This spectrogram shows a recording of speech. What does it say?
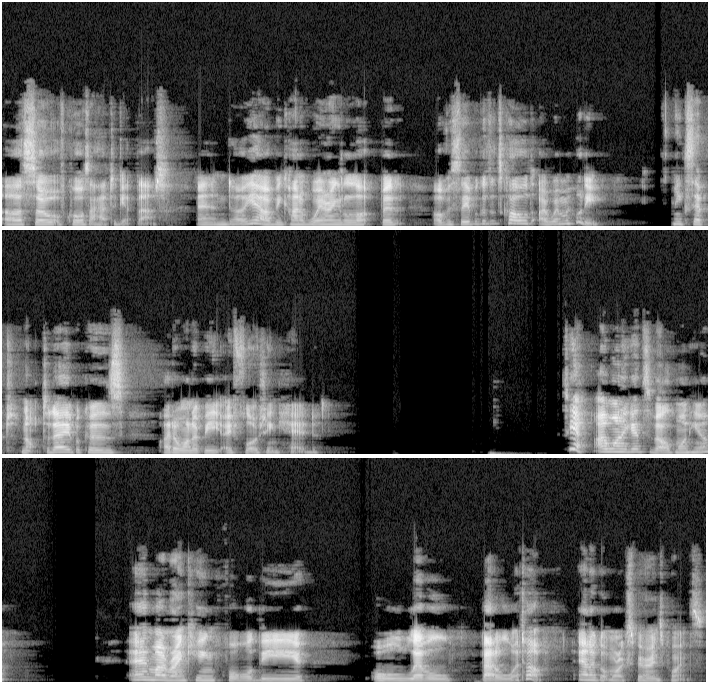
Uh, so, of course, I had to get that. And uh, yeah, I've been kind of wearing it a lot, but obviously, because it's cold, I wear my hoodie. Except not today because I don't want to be a floating head. So yeah, I won against Valvemon here. And my ranking for the all level battle went up, and I got more experience points.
